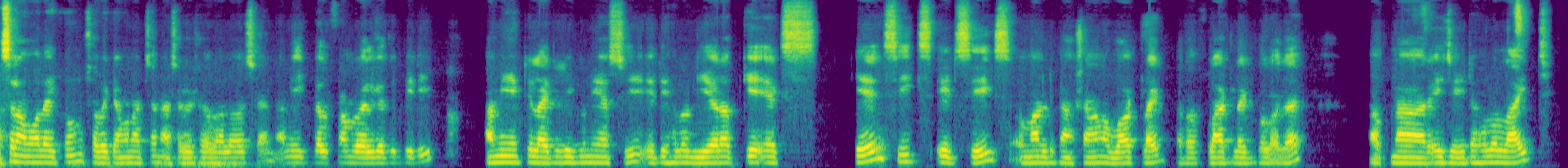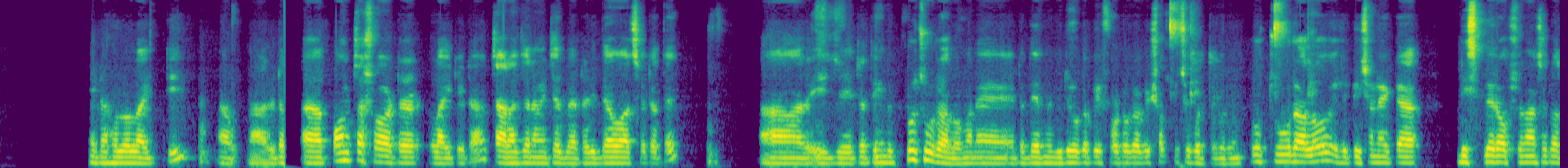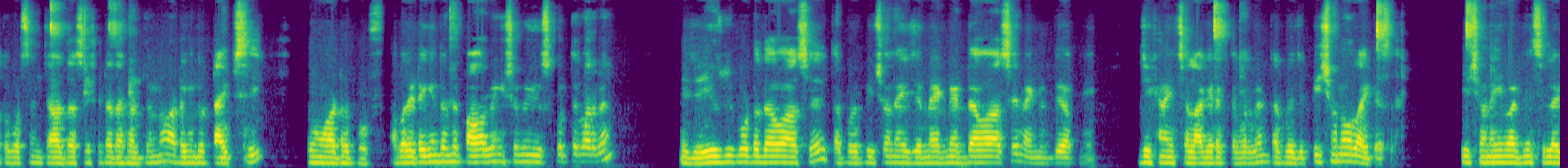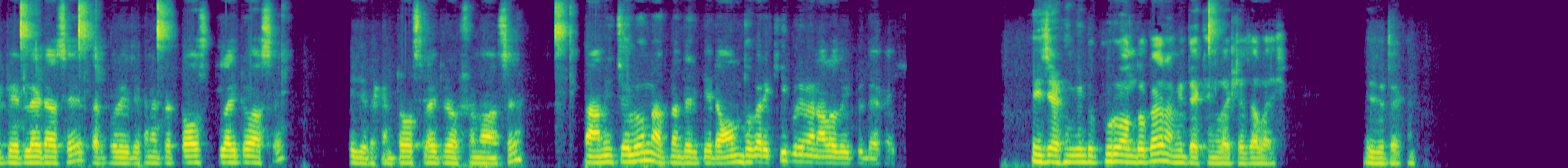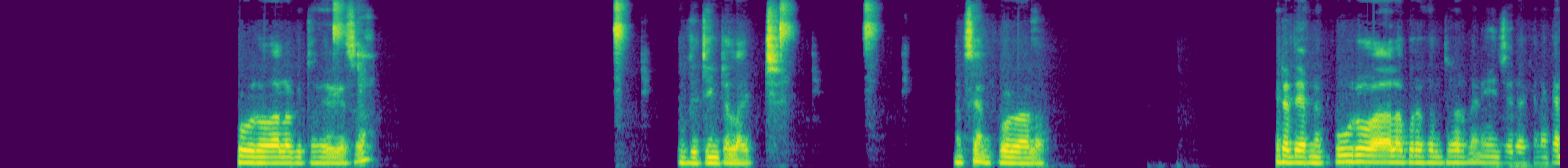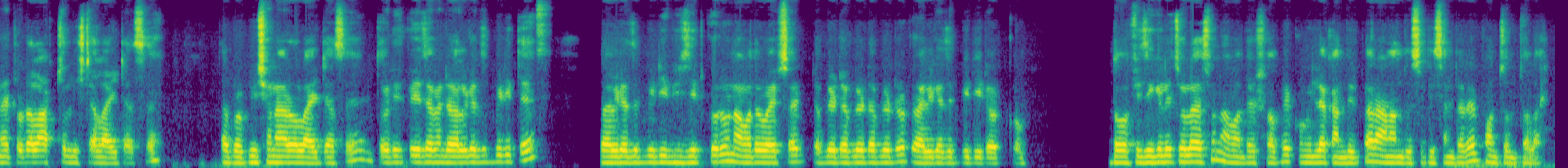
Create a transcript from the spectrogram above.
আসসালামু আলাইকুম, সবাই কেমন আছেন? আশা করি সবাই ভালো আছেন। আমি Iqbal from Royal Gadget BD আমি একটি লাইটের রিভিউ নিয়ে আসছি। এটি হলো gear up K X K six eight six multi functional ward light অথবা ফ্ল্যাট লাইট বলা যায়। আপনার এই যে এটা হলো লাইট এটা হলো লাইটটি আপনার এটা পঞ্চাশ ওয়াটের লাইট এটা। চার হাজার এমএচের ব্যাটারি দেওয়া আছে এটাতে। আর এই যে এটাতে কিন্তু প্রচুর আলো মানে এটা দিয়ে আপনি ভিডিওগ্রাফি ফটোগ্রাফি সবকিছু করতে পারবেন। প্রচুর আলো, এই যে পিছনে একটা ডিসপ্লের অপশন আছে, কত পার্সেন্ট চার্জ আছে সেটা দেখার জন্য। এটা কিন্তু টাইপ সি এবং ওয়াটারপ্রুফ আবার এটা কিন্তু আপনি পাওয়ার ব্যাংক হিসেবে ইউজ করতে পারবেন। এই যে ইউএসবি পোর্টও দেওয়া আছে, তারপরে পিছনে এই যে ম্যাগনেট দেওয়া আছে ম্যাগনেট দিয়ে আপনি যেখানে ইচ্ছা লাগিয়ে রাখতে পারবেন। তারপরে যে পিছনেও লাইট আছে। পিছনে ইমার্জেন্সি লাইট রেড লাইট আছে, তারপরে যেখানে একটা টর্চ লাইটও আছে। এই যে দেখেন টর্চ লাইটের অপশনও আছে। তা আমি চলুন আপনাদেরকে এটা অন্ধকারে কি পরিমাণ আলো একটু দেখাই। এই যে এখন কিন্তু পুরো অন্ধকার, আমি দেখেন লাইটটা জ্বালাই। এই যে দেখেন। পুরো আলোকিত হয়ে গেছে। যে তিনটে লাইট দেখছেন? পুরো আলো। এটা দিয়ে আপনি পুরো আলো করে ফেলতে পারবেন। এই যে দেখেন, এখানে টোটাল আটচল্লিশটা লাইট আছে। তারপর পিছনে আরও লাইট আছে। তো এটি পেয়ে যাবেন রয়্যাল গ্যাজেট বিডিতে রয়্যাল গ্যাজেট বিডি ভিজিট করুন আমাদের website W W W dot Royal Gadget BD dot com অথবা ফিজিক্যালি চলে আসুন আমাদের শপে কুমিল্লা কান্দিরপাড় আনন্দ সিটি সেন্টারের পঞ্চম তলায়।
